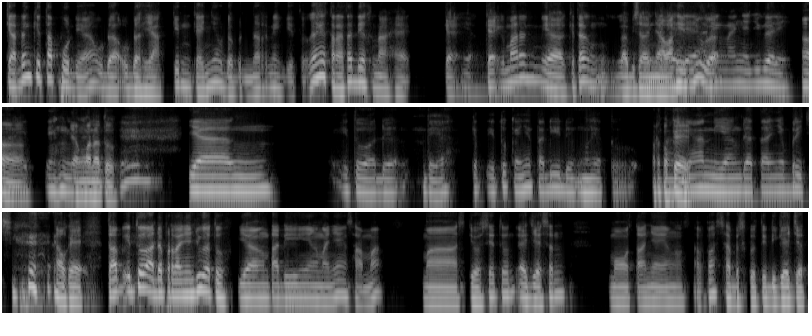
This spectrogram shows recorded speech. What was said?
kadang kita pun ya udah udah yakin kayaknya udah bener nih gitu. Eh ternyata dia kena hack. Kayak ya. kayak kemarin ya kita nggak bisa Mungkin nyalahin ada, juga. yang nanya juga nih. Uh, yang, yang mana tuh? Yang itu ada nanti ya itu kayaknya tadi udah ngeliat tuh pertanyaan okay. yang datanya bridge. Oke, okay. tapi itu ada pertanyaan juga tuh yang tadi yang nanya yang sama Mas Jose tuh eh Jason mau tanya yang apa cyber security di gadget.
